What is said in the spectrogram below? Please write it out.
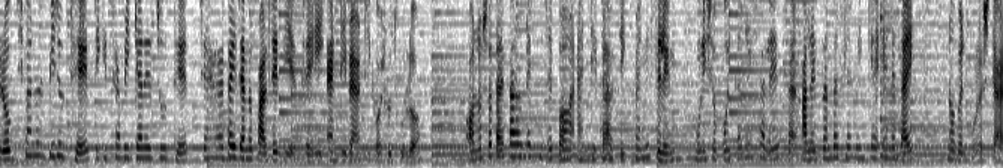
রোগ জীবাণুর বিরুদ্ধে চিকিৎসা বিজ্ঞানের যুদ্ধে চেহারাটাই যেন পাল্টে দিয়েছে এই অ্যান্টিবায়োটিক ওষুধগুলো। অলসতার কারণে খুঁজে পাওয়া অ্যান্টিবায়োটিক পেনিসিলিন উনিশশো পঁয়তাল্লিশ সালে স্যার আলেকজান্ডার ফ্লেমিংকে এনে দেয় নোবেল পুরস্কার।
